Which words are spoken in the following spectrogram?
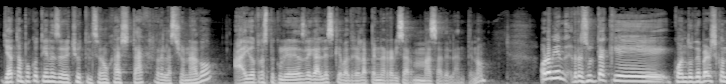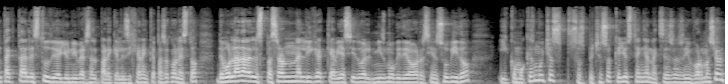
ya tampoco tienes derecho a utilizar un hashtag relacionado. Hay otras peculiaridades legales que valdría la pena revisar más adelante, ¿no? Ahora bien, resulta que cuando The Verge contacta al estudio a Universal para que les dijeran qué pasó con esto, de volada les pasaron una liga que había sido el mismo video recién subido y como que es mucho sospechoso que ellos tengan acceso a esa información,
